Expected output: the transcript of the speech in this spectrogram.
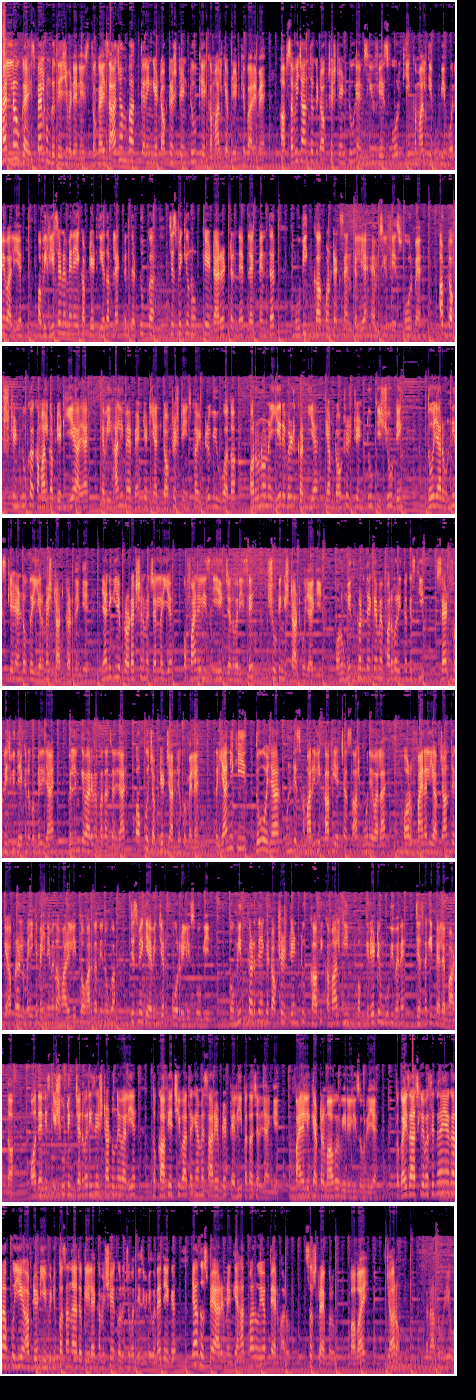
Hello guys welcome to Tezi media news तो guys आज हम बात करेंगे डॉक्टर स्टेन 2 के कमाल के अपडेट के बारे में। आप सभी जानते हो कि डॉक्टर स्टेन 2 एमसीयू फ़ेज़ 4 की कमाल की मूवी होने वाली है। अभी रिसेंट में मैंने एक अपडेट दिया था ब्लैक पेंथर 2 का, जिसमें कि उनके डायरेक्टर ने ब्लैक पेंथर मूवी का कॉन्ट्रैक्ट साइन कर लिया एमसीयू फ़ेज़ 4 में। अब डॉक्टर स्टेन 2 का कमाल का अपडेट ये आया है कि अभी हाल ही में बैंडेड यानी डॉक्टर स्टेंज का इंटरव्यू हुआ था और उन्होंने ये रिवील्ड कर दिया कि हम डॉक्टर स्टेन 2 की शूटिंग 2019 के एंड ऑफ़ द ईयर में स्टार्ट कर देंगे। यानी कि ये प्रोडक्शन में चल रही है और फाइनली इसकी एक जनवरी से शूटिंग स्टार्ट हो जाएगी। और उम्मीद करते हैं कि हमें फरवरी तक इसकी सेट फुटेज भी देखने को मिल जाए विलन के बारे में पता चल जाए और कुछ अपडेट जानने को मिले। तो यानी कि 2019 हमारे लिए काफ़ी अच्छा साल होने वाला है और फाइनली आप जानते हो कि अप्रैल, मई के महीने में तो हमारे लिए त्योहार का दिन होगा, जिसमें कि एवेंजर 4 रिलीज़ होगी। तो उम्मीद करते हैं कि डॉक्टर स्ट्रेन 2 काफ़ी कमाल की और क्रिएटिव मूवी बने, जैसा कि पहले पार्ट था। और देन इसकी शूटिंग जनवरी से स्टार्ट होने वाली है तो काफ़ी अच्छी बात है कि हमें सारे अपडेट पहले ही पता चल जाएँगे। फाइनली कैप्टन मार्वल भी रिलीज़ हो रही है। तो गाइज़ आज के लिए बस इतना ही। अगर आपको ये अपडेट ये वीडियो पसंद आया तो प्लीज़ लाइक कमेंट शेयर करो। जो बंदे इस वीडियो को नहीं देख रहे, या तो उस पर आयरन के हाथ मारो या पैर मारो। सब्सक्राइब करो। बाय बाय जा रहा हूँ। रात हो रही है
